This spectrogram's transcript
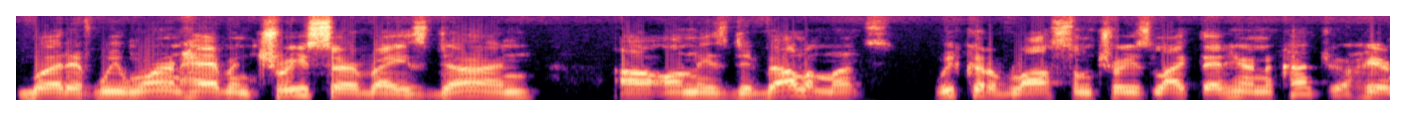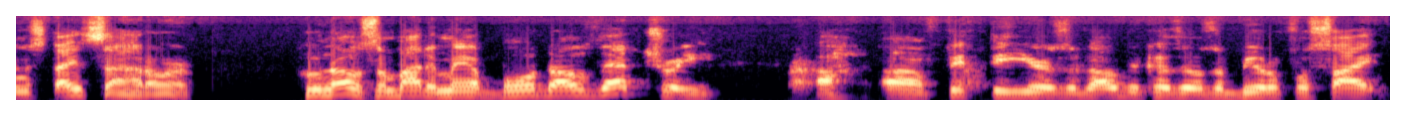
But if we weren't having tree surveys done uh, on these developments, we could have lost some trees like that here in the country or here in the stateside, or who knows, somebody may have bulldozed that tree uh, uh, 50 years ago because it was a beautiful site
